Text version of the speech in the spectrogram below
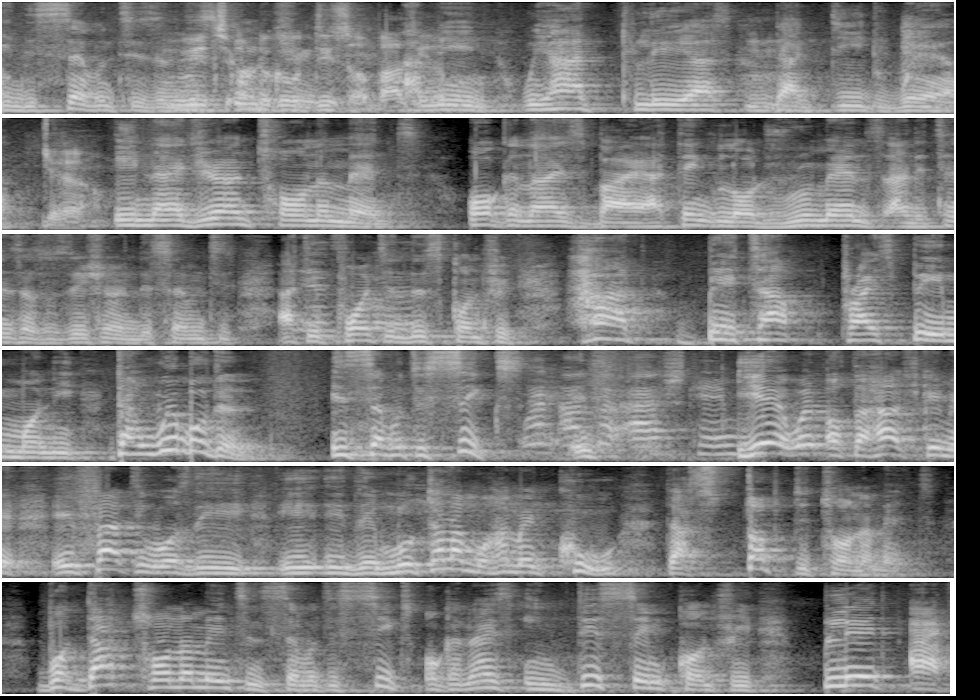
in the 70s in We this used to go country. this I mean, we had players mm. that did well. Yeah. A Nigerian tournament organized by, I think, Lord Rumens and the Tennis Association in the 70s, at a Yes, point in this country, had better price pay money than Wimbledon in 76. When Arthur Ashe came? Yeah, when Arthur Ashe came in. In fact, it was the, i- the Murtala Mohammed coup that stopped the tournament. But that tournament in 76, organized in this same country, played at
